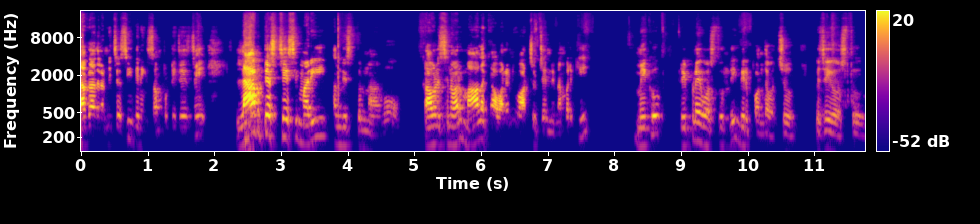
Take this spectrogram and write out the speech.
యాగాదులు అన్ని చేసి దీనికి సంపుటి చేసి ల్యాబ్ టెస్ట్ చేసి మరీ అందిస్తున్నాము. కావలసిన వారు మాల కావాలని వాట్సాప్ చేయండి నంబర్కి. మీకు రిప్లై వస్తుంది మీరు పొందవచ్చు. విజయ వస్తు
